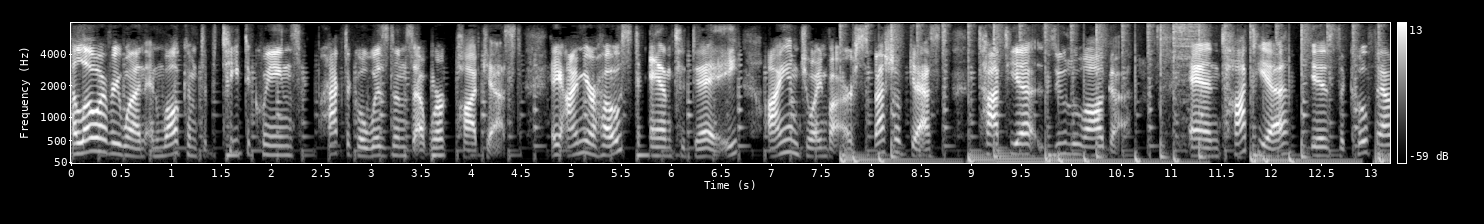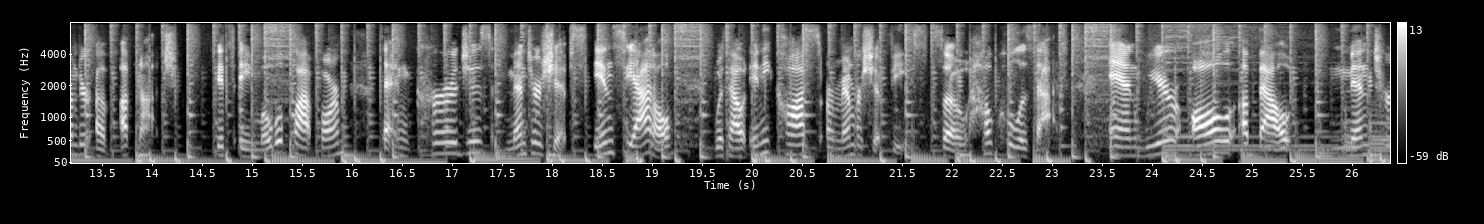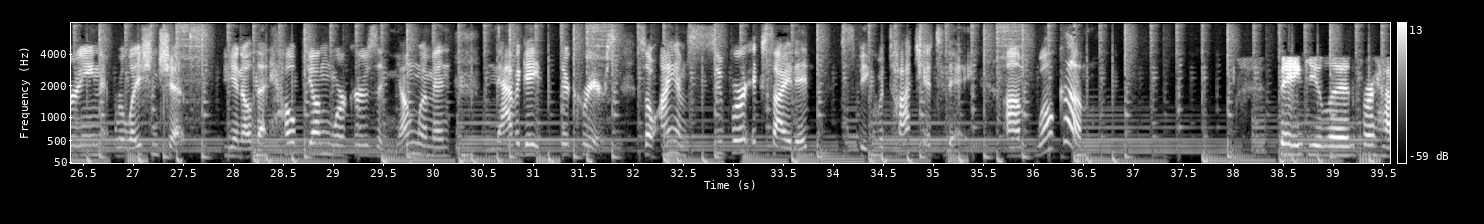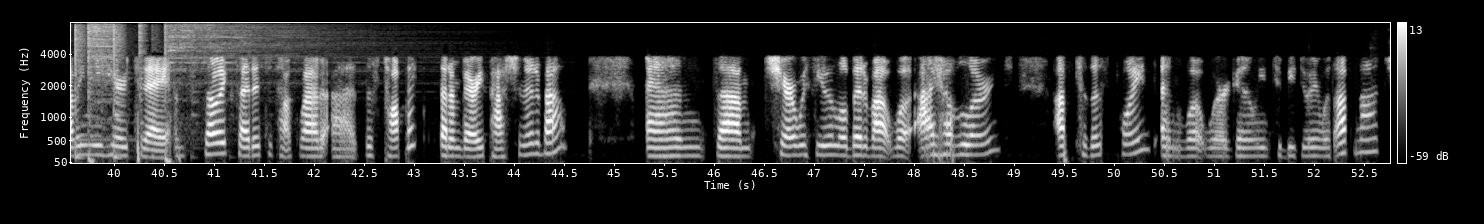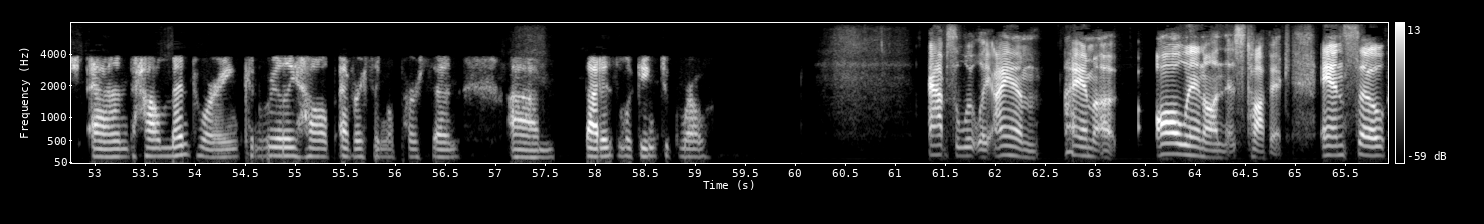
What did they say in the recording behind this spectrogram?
Hello, everyone, and welcome to Petite to Queen's Practical Wisdoms at Work podcast. Hey, I'm your host, and today I am joined by our special guest, Tatia Zuloaga. And Tatia is the co founder of Upnotch. It's a mobile platform that encourages mentorships in Seattle without any costs or membership fees. So, how cool is that? And we're all about mentoring relationships you know, that help young workers and young women navigate their careers. So I am super excited to speak with Tatia today. Um, welcome. Thank you, Lynn, for having me here today. I'm so excited to talk about uh, this topic that I'm very passionate about and um, share with you a little bit about what I have learned up to this point and what we're going to be doing with Upnotch and how mentoring can really help every single person um, that is looking to grow. Absolutely. I am I am uh, all in on this topic. And so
